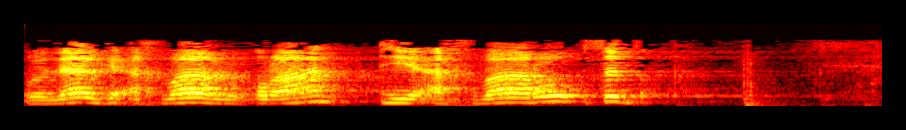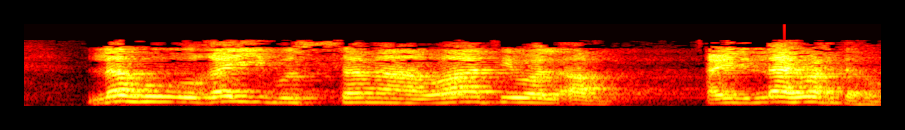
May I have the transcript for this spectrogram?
ولذلك أخبار القرآن هي أخبار صدق. له غيب السماوات والأرض. أي لله وحده.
